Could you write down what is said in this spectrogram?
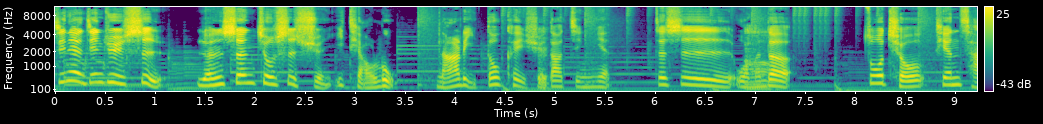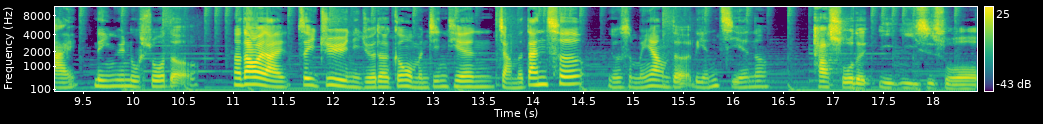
今天的金句是：人生就是选一条路，哪里都可以学到经验。这是我们的桌球天才林云儒说的。那到未来这一句，你觉得跟我们今天讲的单车有什么样的连结呢？他说的意义是说，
